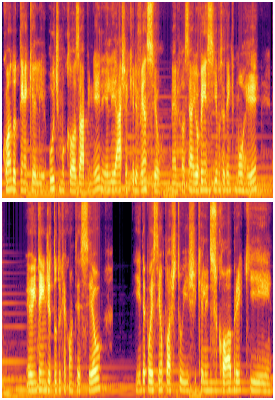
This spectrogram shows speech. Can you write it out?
quando tem aquele último close-up nele, ele acha que ele venceu, né? Ele fala assim: "Ah, eu venci, você tem que morrer. Eu entendi tudo o que aconteceu". E depois tem o plot twist que ele descobre que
